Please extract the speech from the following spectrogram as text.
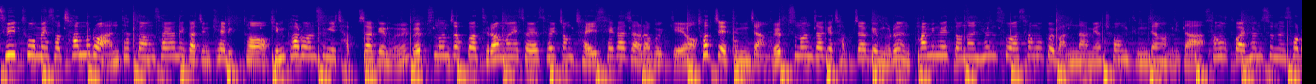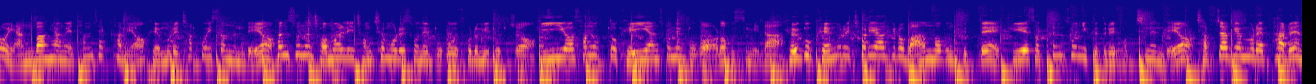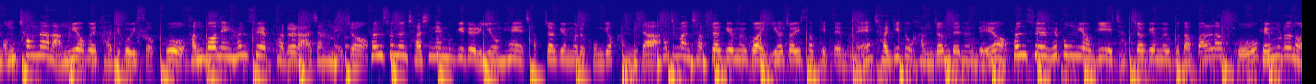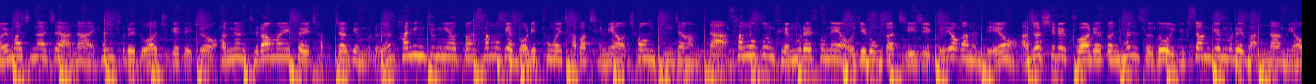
스위트홈에서 참으로 안타까운 사연을 가진 캐릭터 긴팔 원숭이 잡자괴물 웹툰 원작과 드라마에서의 설정 차이 세 가지 알아볼게요. 첫째 등장 웹툰 원작의 잡자괴물은 파밍을 떠난 현수와 상욱을 만나며 처음 등장합니다. 상욱과 현수는 서로 양방향을 탐색하며 괴물을 찾고 있었는데요. 현수는 저 멀리 정체 모를 손을 보고 소름이 돋죠. 뒤이어 상욱도 괴이한 손을 보고 얼어붙습니다. 결국 괴물을 처리하기로 마음먹은 그때 뒤에서 큰 손이 그들을 덮치는데요. 잡자괴물의 팔은 엄청난 악력을 가지고 있었고 단번에 현수의 팔을 아작내죠. 현수 는 자신의 무기를 이용해 잡자괴물을 공격합니다. 하지만 잡자괴물과 이어져 있었기 때문에 자기도 감전되는데요. 현수의 회복력이 잡자괴물보다 빨랐고 괴물은 얼마 지나지 않아 현수를 놓아주게 되죠. 반면 드라마에서의 잡자괴물은 파밍 중이었던 상욱의 머리통을 잡아채며 처음 등장합니다. 상욱은 괴물의 손에 어디론가 질질 끌려가는데요. 아저씨를 구하려던 현수도 육상 괴물을 만나며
